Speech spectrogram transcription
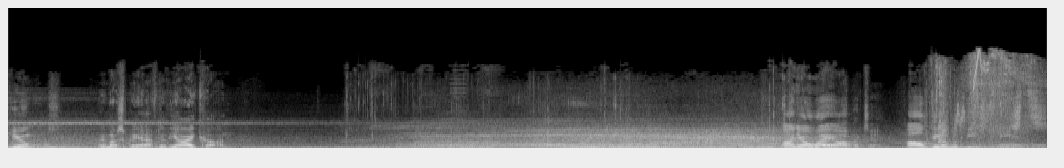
humans. They must be after the Icon. On your way, Arbiter. I'll deal with these beasts.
